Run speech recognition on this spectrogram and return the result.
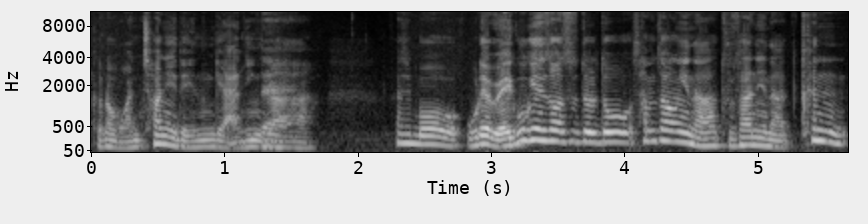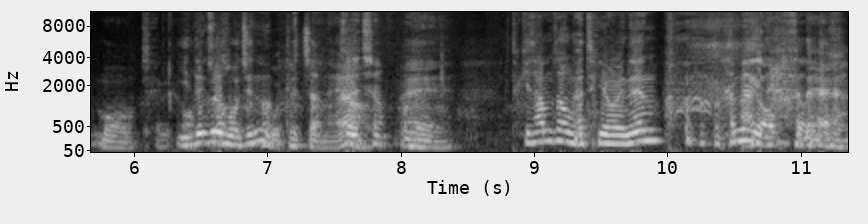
그런 원천이 되는 게 아닌가. 사실 뭐 올해 외국인 선수들도 삼성이나 두산이나 큰 뭐 이득을 보지는 못했잖아요. 그렇죠. 네. 특히 삼성 같은 경우에는 한 명이 없어. 네. 네.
